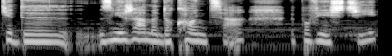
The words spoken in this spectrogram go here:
kiedy zmierzamy do końca powieści,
